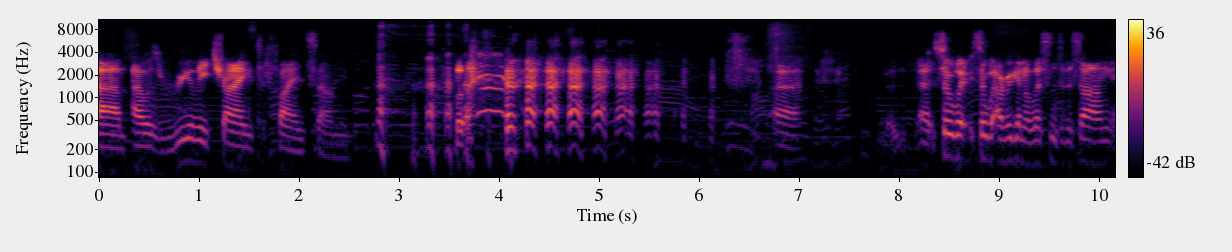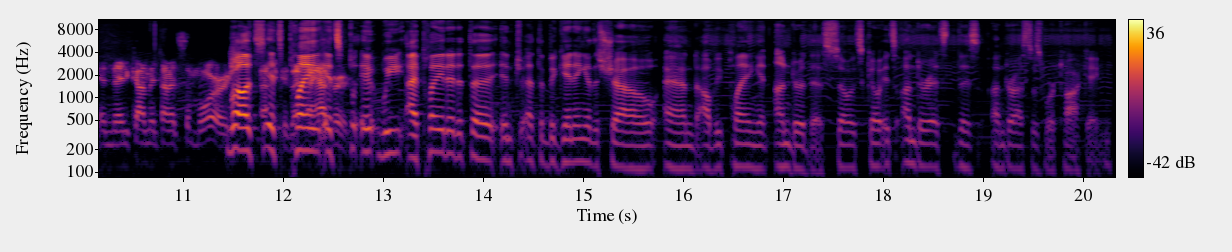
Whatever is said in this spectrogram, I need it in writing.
Um, I was really trying to find some. uh, uh, so, wait, so are we going to listen to the song and then comment on it some more? Well, it's it's playing. It's it, we I played it at the int- at the beginning of the show, and I'll be playing it under this. So it's go it's under it's this under us as we're talking.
